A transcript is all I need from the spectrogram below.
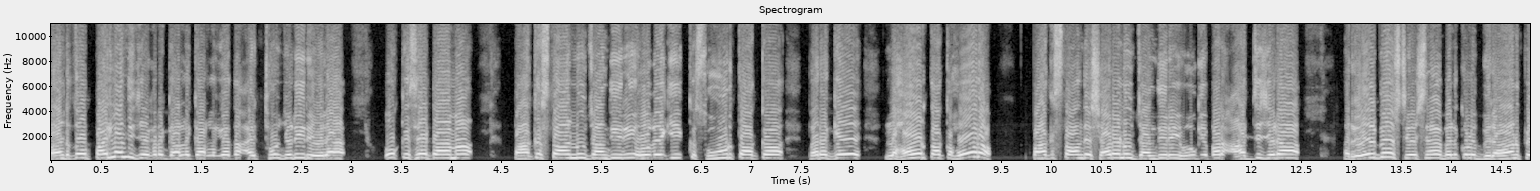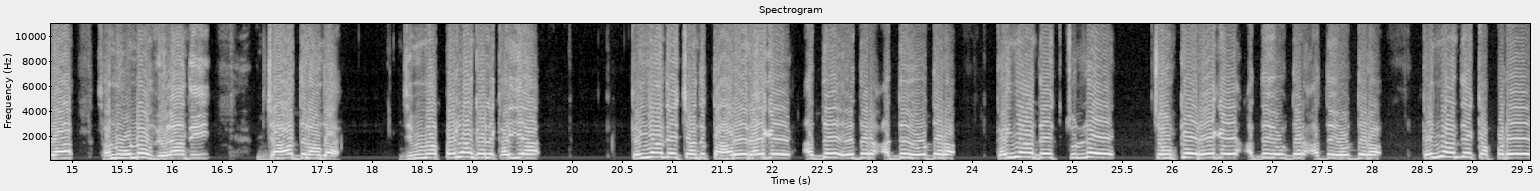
ਵੰਡ ਤੋਂ ਪਹਿਲਾਂ ਦੀ ਜੇਕਰ ਗੱਲ ਕਰ ਲਈਏ ਤਾਂ ਇੱਥੋਂ ਜਿਹੜੀ ਰੇਲ ਹੈ ਉਹ ਕਿਸੇ ਟਾਈਮ ਪਾਕਿਸਤਾਨ ਨੂੰ ਜਾਂਦੀ ਰਹੀ ਹੋਵੇਗੀ ਕਸੂਰ ਤੱਕ, ਫਿਰ ਅੱਗੇ ਲਾਹੌਰ ਤੱਕ ਹੋਰ ਪਾਕਿਸਤਾਨ ਦੇ ਸ਼ਹਿਰਾਂ ਨੂੰ ਜਾਂਦੀ ਰਹੀ ਹੋਊਗੀ, ਪਰ ਅੱਜ ਜਿਹੜਾ ਰੇਲਵੇ ਸਟੇਸ਼ਨ ਹੈ ਬਿਲਕੁਲ ਵਿਰਾਨ ਪਿਆ, ਸਾਨੂੰ ਉਹਨਾਂ ਵੇਲਿਆਂ ਦੀ ਯਾਦ ਦਿਲਾਉਂਦਾ ਜਿਵੇਂ ਮੈਂ ਪਹਿਲਾਂ ਗੱਲ ਕਹੀ ਆ, ਕਈਆਂ ਦੇ ਚੰਦ ਤਾਰੇ ਰਹਿ ਗਏ, ਅੱਧੇ ਇੱਧਰ, ਅੱਧੇ ਉੱਧਰ ਕਈਆਂ ਦੇ ਚੁੱਲ੍ਹੇ ਚੌਂਕੇ ਰਹਿ ਗਏ, ਅੱਧੇ ਉੱਧਰ ਅੱਧੇ ਉੱਧਰ। ਕਈਆਂ ਦੇ ਕੱਪੜੇ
